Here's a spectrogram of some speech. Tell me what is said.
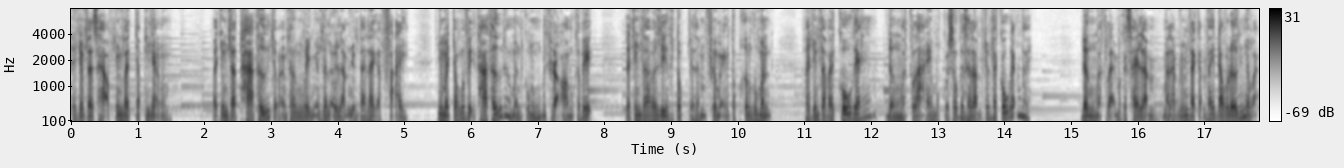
Thì chúng ta sẽ học, chúng ta chấp nhận và chúng ta tha thứ cho bản thân vì những cái lỗi lầm chúng ta đã gặp phải. Nhưng mà trong cái việc tha thứ đó, mình cũng biết rõ một cái việc là chúng ta phải liên tục trở thành một phiên bản tốt hơn của mình và chúng ta phải cố gắng đừng mắc lại một cái số cái sai lầm. Chúng ta cố gắng thôi. Đừng mắc lại một cái sai lầm mà làm chúng ta cảm thấy đau đớn như vậy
